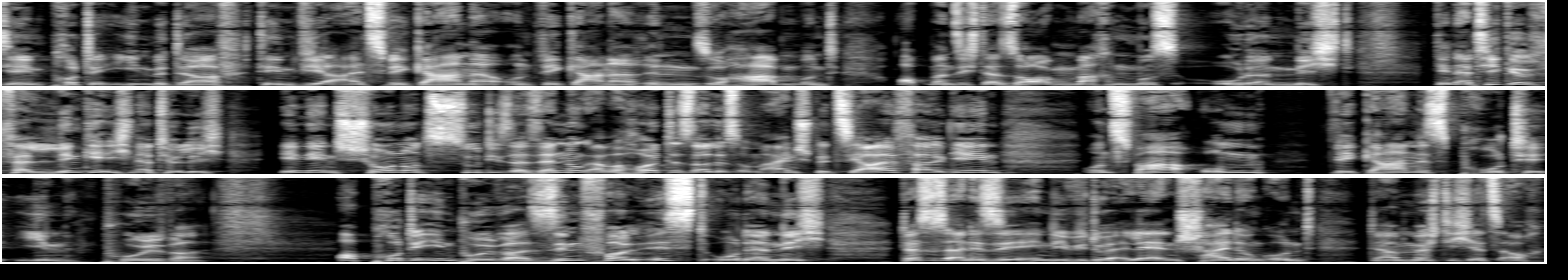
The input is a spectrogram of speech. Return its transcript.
den Proteinbedarf, den wir als Veganer und Veganerinnen so haben und ob man sich da Sorgen machen muss oder nicht. Den Artikel verlinke ich natürlich in den Shownotes zu dieser Sendung, aber heute soll es um einen Spezialfall gehen und zwar um veganes Proteinpulver. Ob Proteinpulver sinnvoll ist oder nicht, das ist eine sehr individuelle Entscheidung und da möchte ich jetzt auch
